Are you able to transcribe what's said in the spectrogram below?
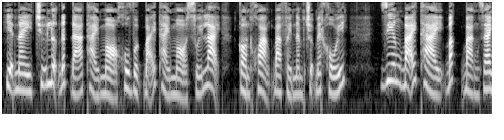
Hiện nay, trữ lượng đất đá thải mỏ khu vực bãi thải mỏ suối lại còn khoảng 3,5 triệu mét khối. Riêng bãi thải Bắc Bàng Danh,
